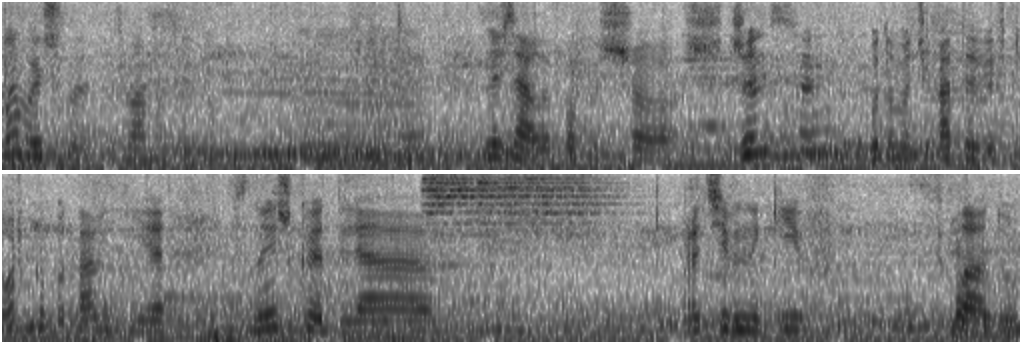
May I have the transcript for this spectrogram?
Ми вийшли з магазину. Не взяли поки що джинси. Будемо чекати вівторка, бо там є знижка для працівників складу.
